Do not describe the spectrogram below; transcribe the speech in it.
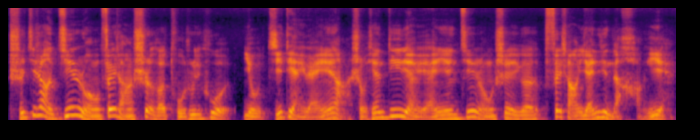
实际上，金融非常适合图数据库，有几点原因啊。首先，第一点原因，金融是一个非常严谨的行业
